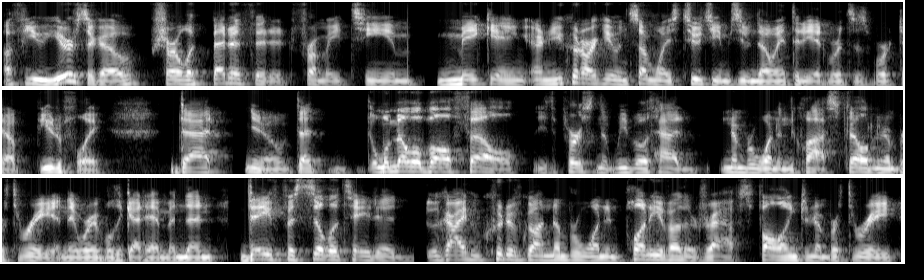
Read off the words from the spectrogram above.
a few years ago Charlotte benefited from a team making, and you could argue in some ways two teams, even though Anthony Edwards has worked out beautifully, that you know that LaMelo Ball fell. The person that we both had number one in the class fell to number three, and they were able to get him. And then they facilitated a guy who could have gone number one in plenty of other drafts falling to number three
